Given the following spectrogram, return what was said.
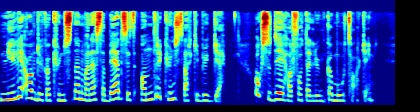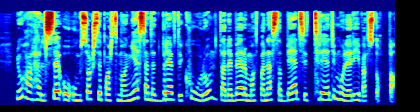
Nylig avduka kunstneren Vanessa Bed sitt andre kunstverk i bygget. Også det har fått en lunka mottaking. Nå har Helse- og omsorgsdepartementet sendt et brev til Koro der de ber om at Vanessa Bed sitt tredje måleri blir stoppa.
